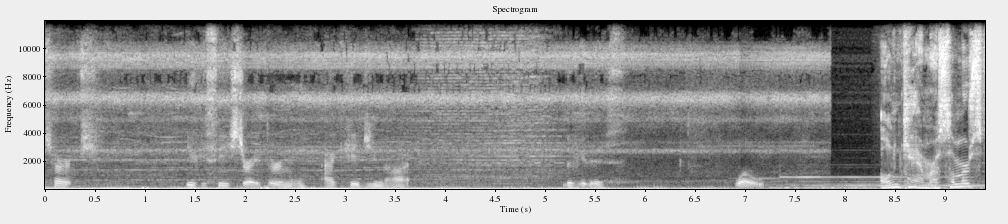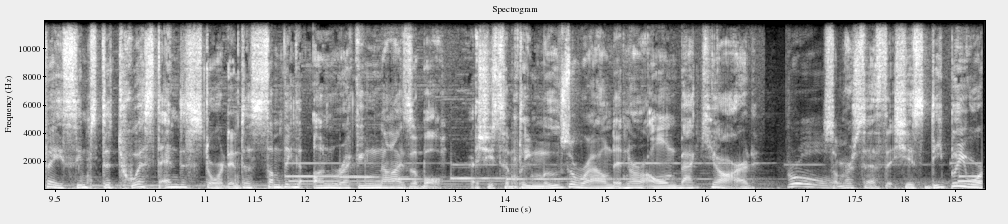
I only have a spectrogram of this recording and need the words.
Church. You can see straight through me. I kid you not. Look at this. Whoa. On camera, Summer's face seems to twist and distort into something unrecognizable as she simply moves around in her own backyard. Bro. Summer says that she is deeply worried.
